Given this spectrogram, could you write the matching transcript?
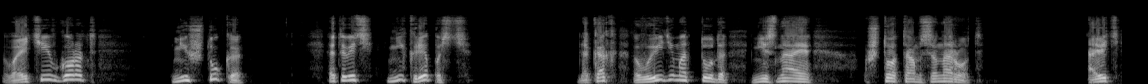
Войти в город не штука. Это ведь не крепость. Да как выйдем оттуда, не зная, что там за народ? А ведь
